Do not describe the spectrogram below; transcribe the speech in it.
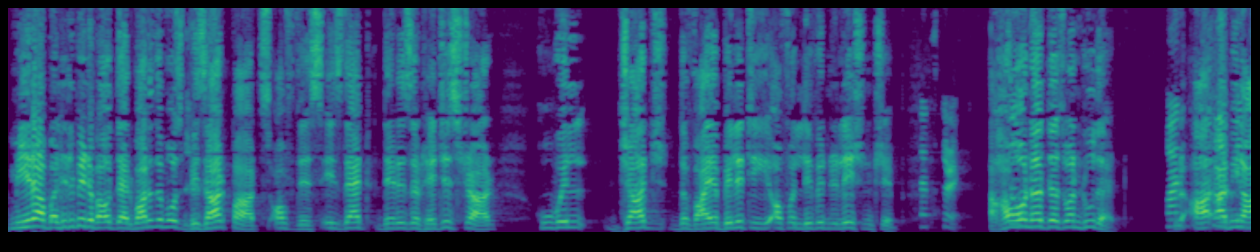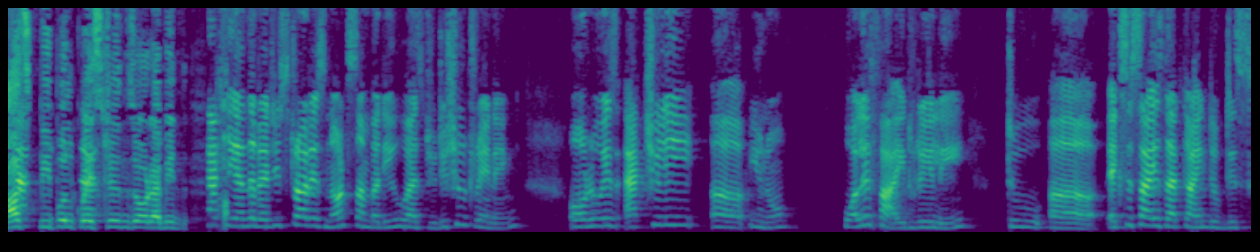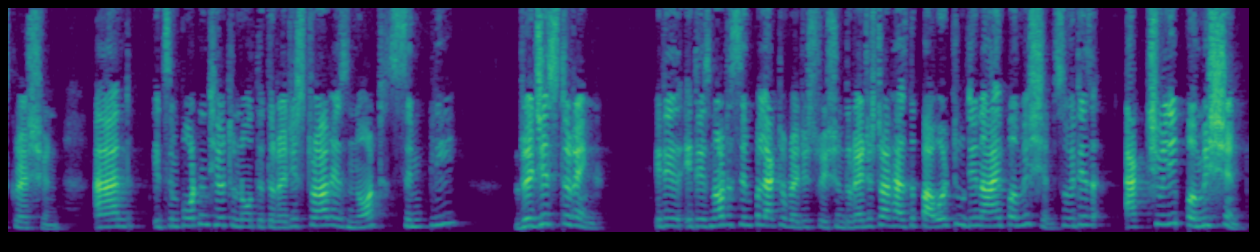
Mira, a little bit about that. One of the most bizarre parts of this is that there is a registrar who will judge the viability of a live-in relationship. That's correct. How so, on earth does one do that? One, I, I mean, exactly, ask people questions or I mean... Exactly, and the registrar is not somebody who has judicial training or who is actually, uh, you know, qualified really to uh, exercise that kind of discretion. And it's important here to note that the registrar is not simply registering. It is, it is not a simple act of registration. The registrar has the power to deny permission. So it is actually permission.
